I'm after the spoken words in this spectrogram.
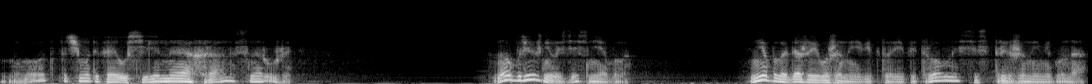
Вот почему такая усиленная охрана снаружи. Но Брежнева здесь не было. Не было даже его жены Виктории Петровны, сестры жены Мигуна.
